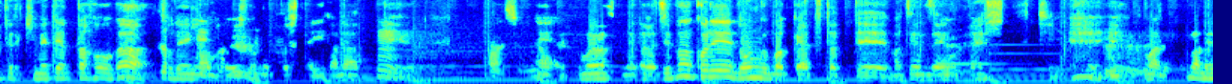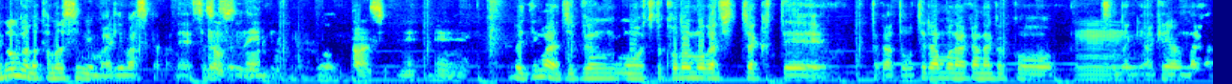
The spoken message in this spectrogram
程度決めてやった方がトレーニングもよりとしたらいいかなっていう、そうなんですよはいね、思いますね。だから自分はこれでロングばっかやってたって、まあ、全然うん。あれし、うん。まあまあね、ロングの楽しみもありますからね、それはそれで。いいんですけど、そうですよね、今自分もちょっと子供がちっちゃくて、とかあとお寺もなかなかこう、うん。そんなに開けられなかっ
